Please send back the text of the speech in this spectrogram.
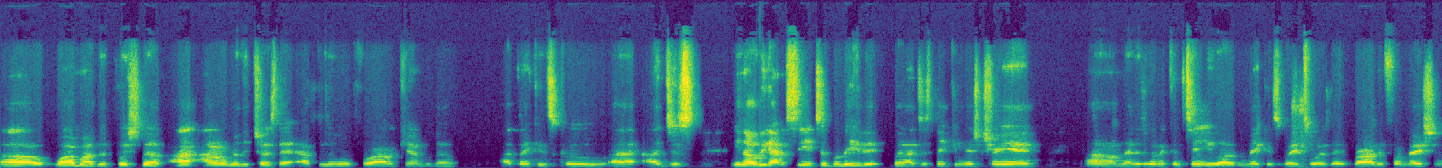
uh, Walmart that pushed up. I, I don't really trust that afternoon four hour candle though. I think it's cool. I, I just, you know, we got to see it to believe it, but I just think in this trend um, that is going to continue up and make its way towards that broader formation.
